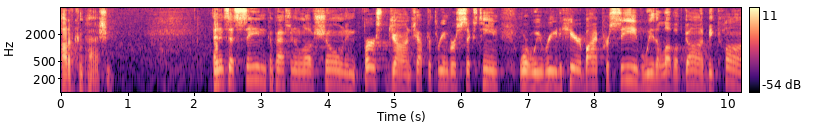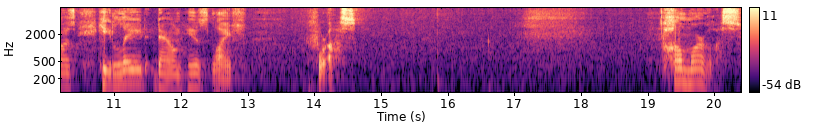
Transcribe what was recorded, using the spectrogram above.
out of compassion. And it's that same compassion and love shown in 1 John chapter 3 and verse 16, where we read, Hereby perceive we the love of God because he laid down his life for us. How marvelous.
